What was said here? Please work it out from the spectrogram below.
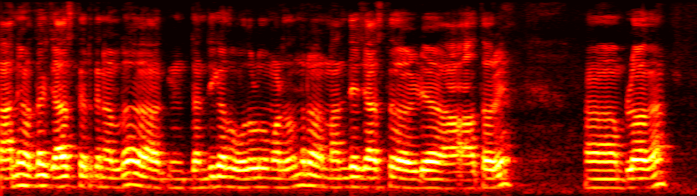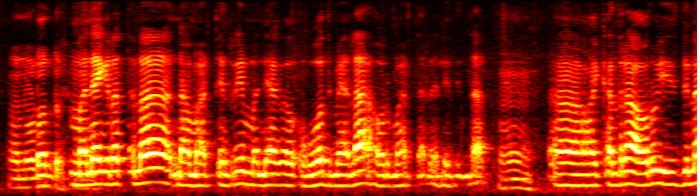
ನಾನೇ ಹೊಲ್ದಾಗ ಜಾಸ್ತಿ ಇರ್ತೀನಲ್ಲ ದಂದಿಗೆ ಅದು ಓದೋಳು ಮಾಡ್ದಂದ್ರೆ ನಂದೇ ಜಾಸ್ತಿ ವಿಡಿಯೋ ಆತಾವ್ರಿ ಬ್ಲಾಗ ನೋಡೋಣ ರೀ. ಮನ್ಯಾಗಿರತ್ತನ ನಾ ಮಾಡ್ತೇನೆ ರೀ ಮನ್ಯಾಗ ಹೋದ್ಮೇಲೆ ಅವ್ರು ಮಾಡ್ತಾರೆ ಅಲ್ಲಿದಿಂದ. ಯಾಕಂದ್ರೆ ಅವರು ಈ ದಿನ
